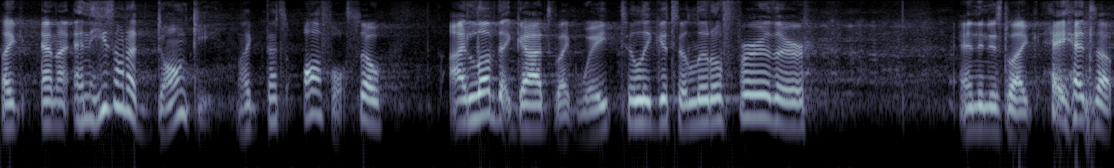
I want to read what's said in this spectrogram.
Like, and, and he's on a donkey. Like, that's awful. So I love that God's like, wait till he gets a little further. And then he's like, hey, heads up.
